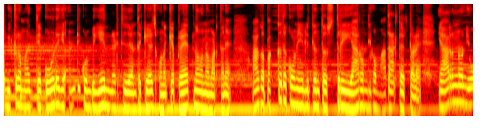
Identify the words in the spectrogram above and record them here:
ವಿಕ್ರಮಾದಿತ್ಯ ಗೋಡೆಗೆ ಅಂಟಿಕೊಂಡು ಏನು ನಡೀತಿದೆ ಅಂತ ಕೇಳಿಸ್ಕೊಳಕ್ಕೆ ಪ್ರಯತ್ನವನ್ನು ಮಾಡ್ತಾನೆ. ಆಗ ಪಕ್ಕದ ಕೋಣೆಯಲ್ಲಿದ್ದಂಥ ಸ್ತ್ರೀ ಯಾರೊಂದಿಗೋ ಮಾತಾಡ್ತಾ ಇರ್ತಾಳೆ. ಯಾರನ್ನೋ ನೀವು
